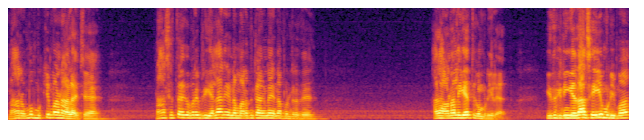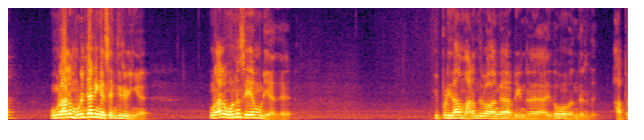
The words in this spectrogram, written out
நான் ரொம்ப முக்கியமான ஆளாச்சே. நான் செத்ததுக்கப்புறம் இப்படி எல்லோரும் என்ன மறந்துட்டாங்கன்னா என்ன பண்ணுறது அதை அவனால் ஏற்றுக்க முடியல. இதுக்கு நீங்கள் எதாவது செய்ய முடியுமா? உங்களால் முடிஞ்சால் நீங்கள் செஞ்சிருவீங்க. உங்களால் ஒன்றும் செய்ய முடியாது. இப்படி தான் மறந்துடுவாங்க அப்படின்ற இதுவும் வந்துடுது அப்போ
